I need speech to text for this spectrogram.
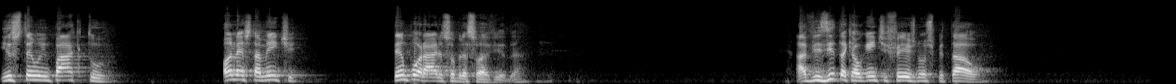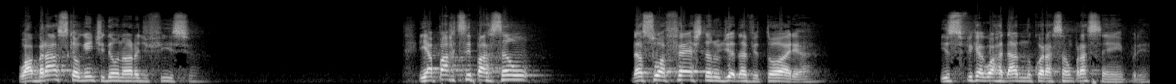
isso tem um impacto, honestamente, temporário sobre a sua vida. A visita que alguém te fez no hospital, o abraço que alguém te deu na hora difícil, e a participação da sua festa no dia da vitória, isso fica guardado no coração para sempre.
